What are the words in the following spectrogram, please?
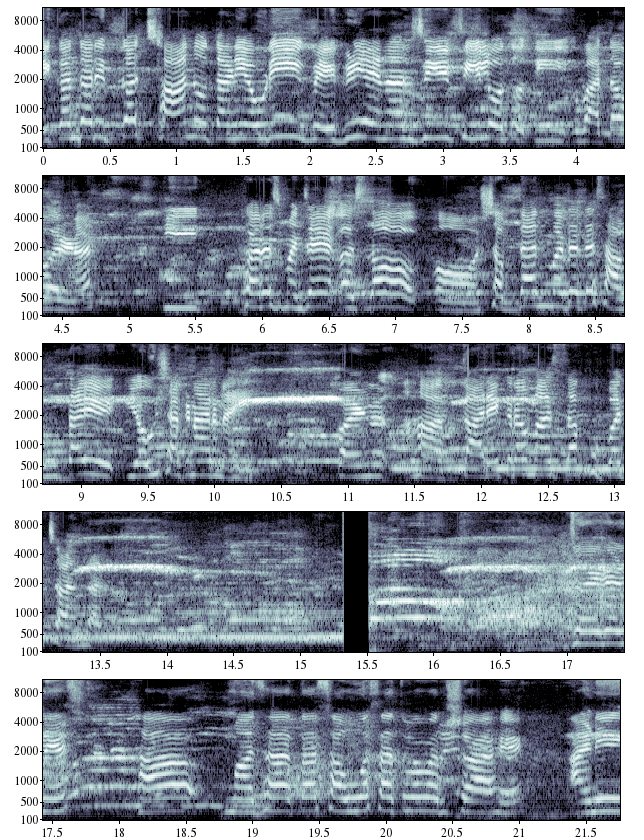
एकंदर इतकं छान होतं आणि एवढी वेगळी एनर्जी फील होत होती वातावरणात. की खरंच म्हणजे असं शब्दांमध्ये ते सांगता ये- येऊ शकणार नाही. पण हां कार्यक्रम आजचा खूपच छान झाला. जय गणेश. हा माझा आता सहावं सातवं वर्ष आहे. आणि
